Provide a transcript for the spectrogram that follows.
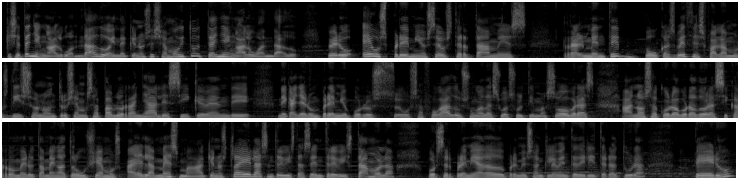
que xa teñen algo andado, aínda que non sexa moito, teñen algo andado. Pero é os premios, é os certames realmente poucas veces falamos diso, non? Trouxemos a Pablo Rañales, sí, que ven de, de gañar un premio por os, os afogados, unha das súas últimas obras, a nosa colaboradora Sica Romero tamén a trouxemos a ela mesma, a que nos trae as entrevistas, entrevistámola por ser premiada do Premio San Clemente de Literatura, pero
